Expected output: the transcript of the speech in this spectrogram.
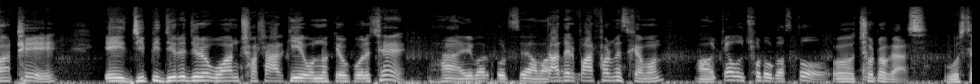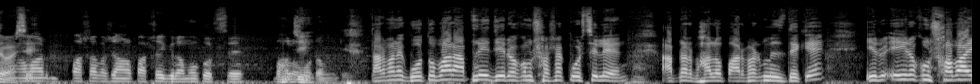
মাঠে এই জিপি জিরো জিরো ওয়ান শশা আর কি অন্য কেউ করেছে? হ্যাঁ এবার করছে আমার তাদের পারফরমেন্স কেমন? কেবল ছোট গাছ তো? ও ছোট গাছ বুঝতে পারছি। আমার পাশাপাশি আমার পাশে গ্রামও করছে ভালো জি। মোটামুটি। তার মানে গতবার আপনি যে রকম শশা করছিলেন হ্যাঁ। আপনার ভালো পারফরমেন্স দেখে এই রকম সবাই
